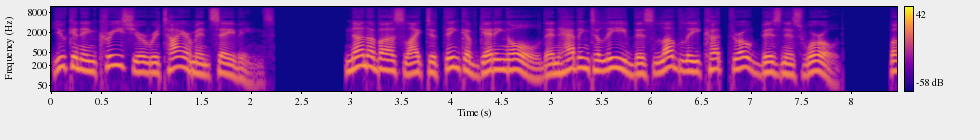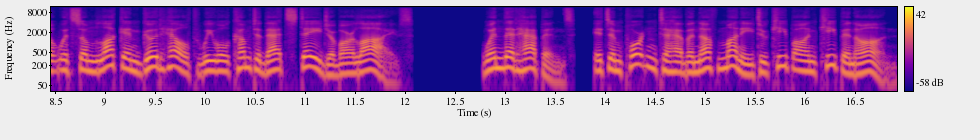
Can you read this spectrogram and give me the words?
you can increase your retirement savings. None of us like to think of getting old and having to leave this lovely cutthroat business world. But with some luck and good health, we will come to that stage of our lives. When that happens, it's important to have enough money to keep on keeping on.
